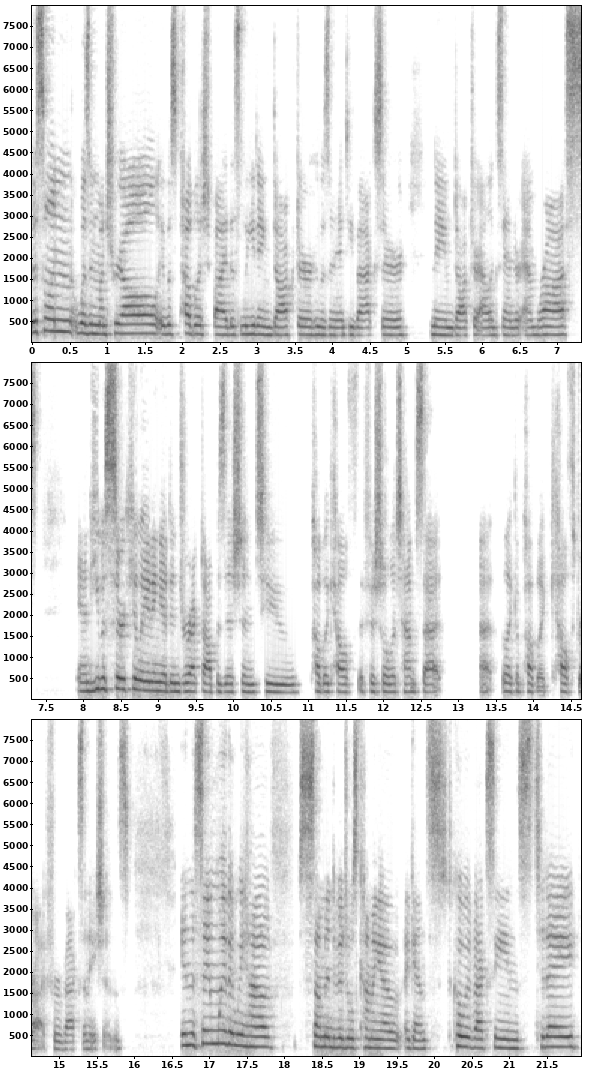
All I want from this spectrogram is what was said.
This one was in Montreal. It was published by this leading doctor who was an anti vaxxer named Dr. Alexander M. Ross. And he was circulating it in direct opposition to public health official attempts at, at like a public health drive for vaccinations. In the same way that we have some individuals coming out against COVID vaccines today,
